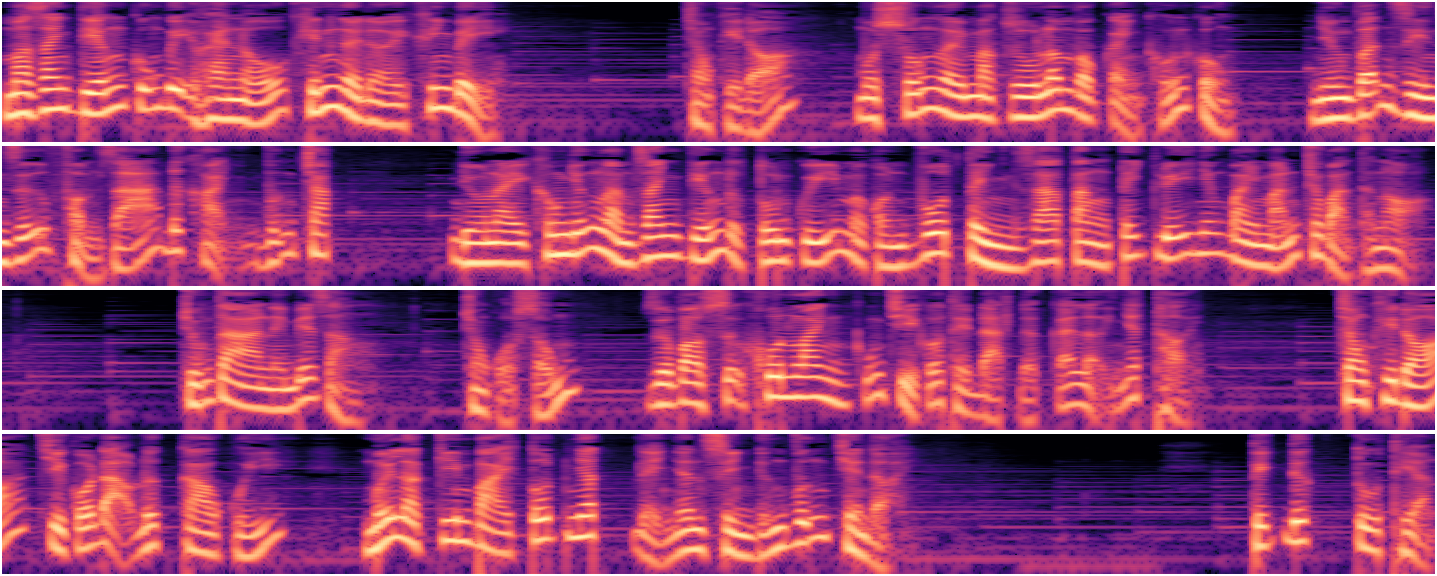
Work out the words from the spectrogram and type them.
mà danh tiếng cũng bị hoen ố khiến người đời khinh bỉ. Trong khi đó, một số người mặc dù lâm vào cảnh khốn cùng, nhưng vẫn gìn giữ phẩm giá đức hạnh vững chắc. Điều này không những làm danh tiếng được tôn quý mà còn vô tình gia tăng tích lũy những may mắn cho bản thân họ. Chúng ta nên biết rằng, trong cuộc sống, dựa vào sự khôn lanh cũng chỉ có thể đạt được cái lợi nhất thời. Trong khi đó, chỉ có đạo đức cao quý mới là kim bài tốt nhất để nhân sinh đứng vững trên đời. Tích đức tu thiện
